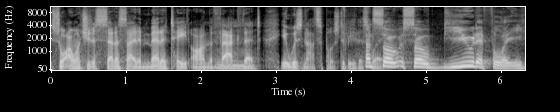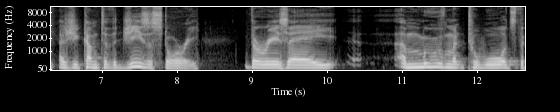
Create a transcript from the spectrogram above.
So I want you to set aside and meditate on the fact that it was not supposed to be this Mm. And way. so so beautifully as you come to the Jesus story, there is a a movement towards the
